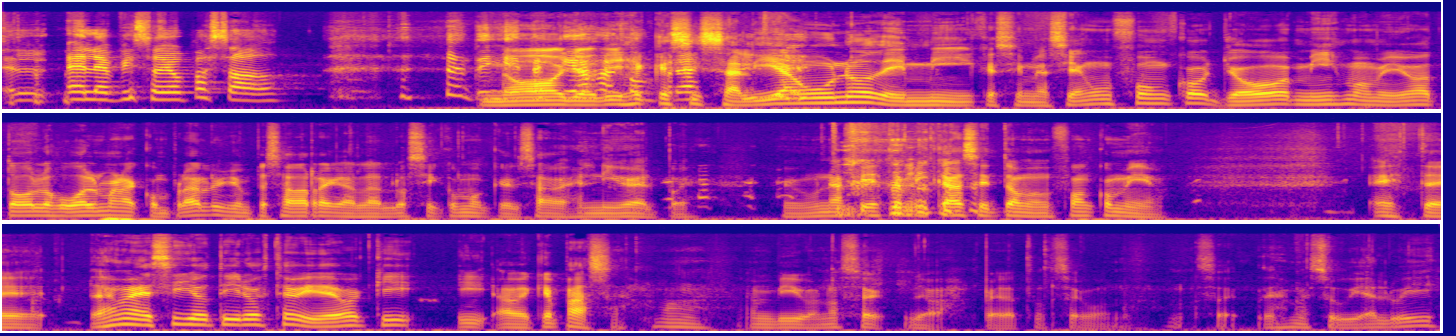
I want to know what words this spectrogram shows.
El, el episodio pasado. No, yo dije que si salía uno de mí, que si me hacían un Funko, yo mismo me iba a todos los Walmart a comprarlo y yo empezaba a regalarlo así como que, ¿sabes? El nivel, pues. En una fiesta en mi casa y toma un Funko mío. Este, déjame ver si yo tiro este video aquí y a ver qué pasa. Ah, en vivo, no sé. Ya, va, espérate un segundo. No sé, déjame subir a Luis.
